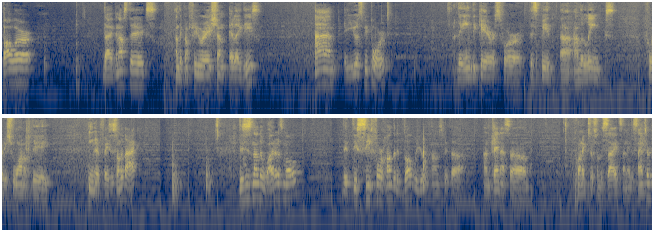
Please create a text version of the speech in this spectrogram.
power, diagnostics, and the configuration LEDs, and a USB port, the indicators for the speed uh, and the links for each one of the interfaces on the back. This is not the wireless model. The TZ400W comes with uh, antennas, uh, connectors on the sides and in the center.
